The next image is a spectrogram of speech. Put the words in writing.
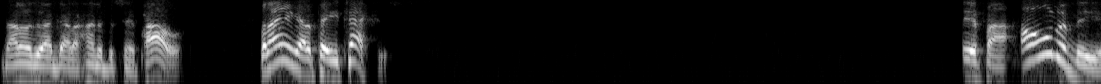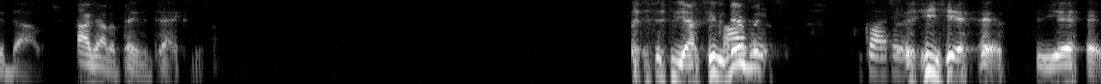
not only do I got 100% power, but I ain't got to pay taxes. If I own a million dollars, I got to pay the taxes. Y'all see the Got difference? It. Got it. yes, yes,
